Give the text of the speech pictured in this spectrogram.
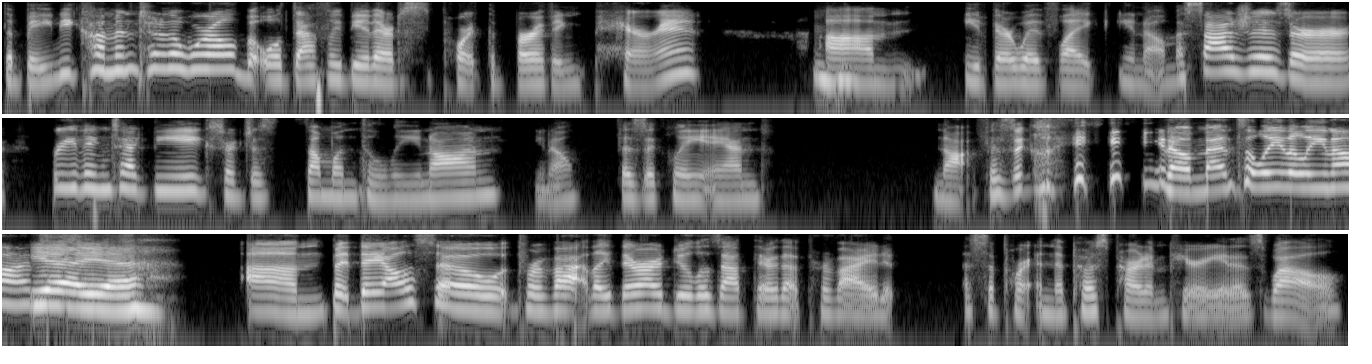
the baby come into the world, but will definitely be there to support the birthing parent, mm-hmm. um, either with like you know massages or breathing techniques or just someone to lean on, you know, physically and not physically, you know, mentally to lean on. Yeah, yeah. Um, but they also provide like there are doulas out there that provide support in the postpartum period as well,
